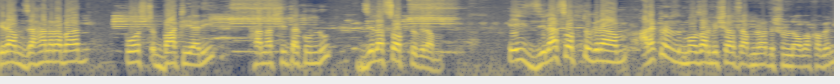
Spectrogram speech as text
গ্রাম জাহানারাবাদ, পোস্ট বাটিয়ারি, থানা সীতাকুণ্ডু, জেলা চট্টগ্রাম। এই জেলা চট্টগ্রাম, আরেকটা মজার বিষয় আছে, আপনারা শুনলে অবাক হবেন।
